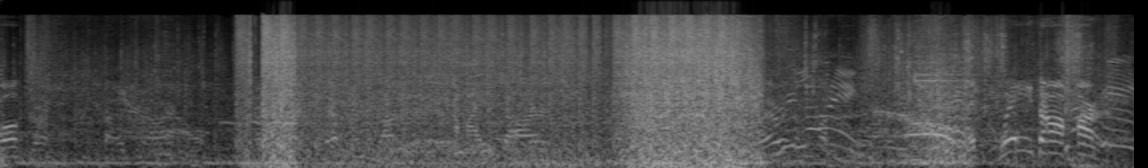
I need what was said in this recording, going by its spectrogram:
Welcome, Kaisar. Kaisar. Reloading! Oh, it's Quasar!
